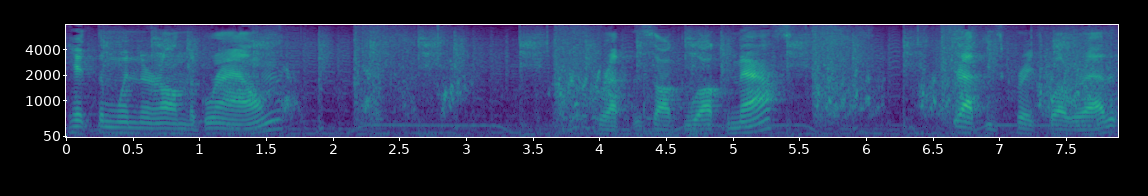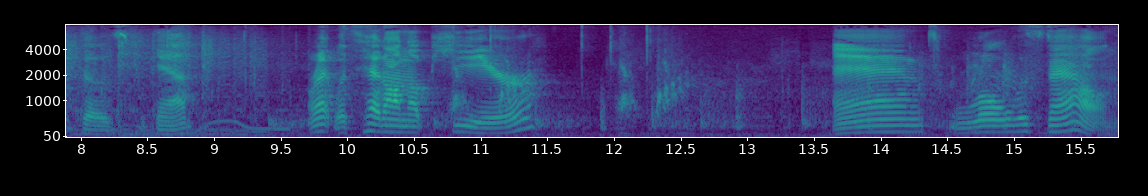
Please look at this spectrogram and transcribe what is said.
Hit them when they're on the ground. Grab this Aqua mask. Grab these crates while we're at it, because we can. Alright, let's head on up here. And roll this down.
